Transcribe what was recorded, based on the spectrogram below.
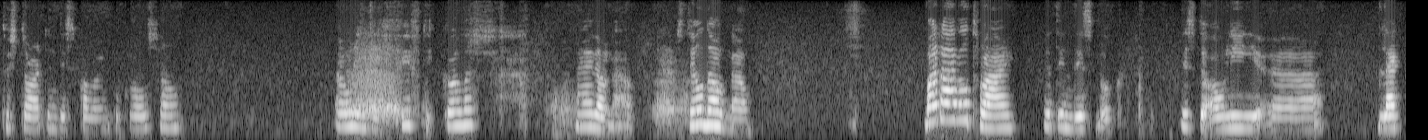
to start in this coloring book also. Only the 50 colors. I don't know. Still don't know. But I will try it in this book. This is the only uh, black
